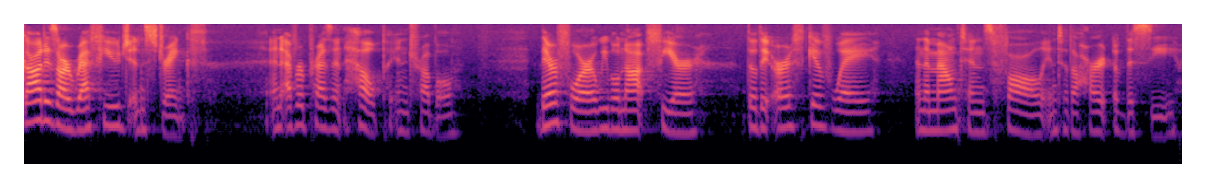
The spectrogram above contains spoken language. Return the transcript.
God is our refuge and strength, an ever present help in trouble. Therefore, we will not fear, though the earth give way and the mountains fall into the heart of the sea,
